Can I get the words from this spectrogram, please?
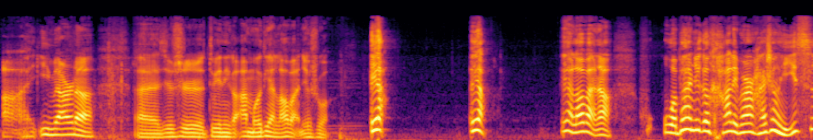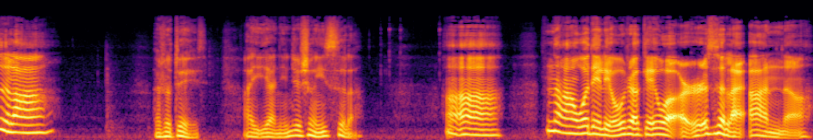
啊，一边呢，呃，就是对那个按摩店老板就说：“哎呀，哎呀，哎呀，老板呐，我办这个卡里边还剩一次啦。”他说：“对，阿姨呀，您就剩一次了。”啊，那我得留着给我儿子来按呢。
